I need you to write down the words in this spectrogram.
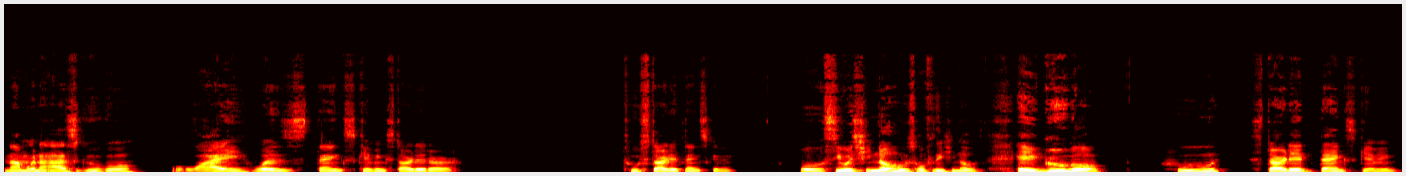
Now I'm gonna ask Google why was Thanksgiving started or who started Thanksgiving? we'll see what she knows. Hopefully, she knows. Hey, Google, who started Thanksgiving?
